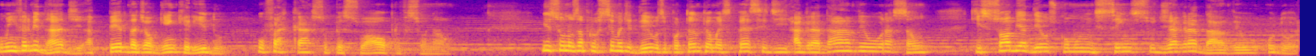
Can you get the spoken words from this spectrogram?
uma enfermidade, a perda de alguém querido, o fracasso pessoal, profissional. Isso nos aproxima de Deus e, portanto, é uma espécie de agradável oração que sobe a Deus como um incenso de agradável odor.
